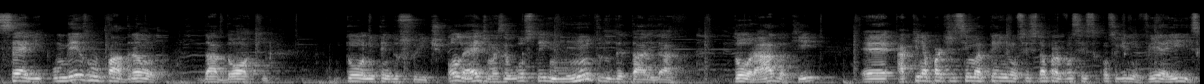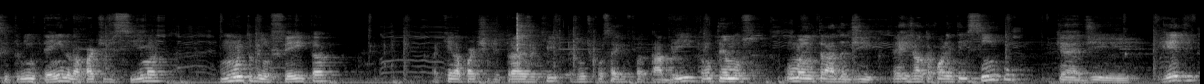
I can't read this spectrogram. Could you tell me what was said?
segue o mesmo padrão da dock do Nintendo Switch OLED, mas eu gostei muito do detalhe da dourado aqui. É, aqui na parte de cima tem, não sei se dá para vocês conseguirem ver aí, escrito Nintendo na parte de cima, muito bem feita. Aqui na parte de trás aqui a gente consegue abrir, então temos uma entrada de RJ45, que é de rede,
